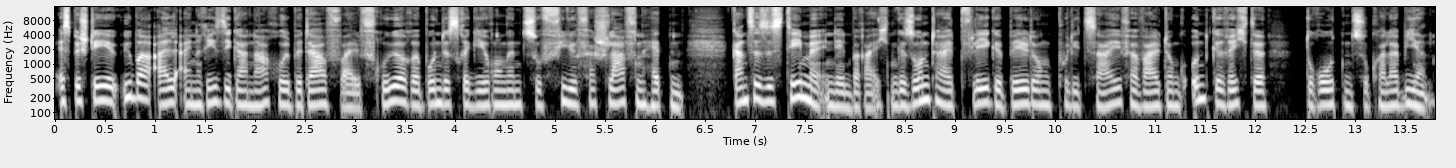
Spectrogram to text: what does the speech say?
es bestehe überall ein riesiger Nachholbedarf, weil frühere Bundesregierungen zu viel verschlafen hätten. Ganze Systeme in den Bereichen Gesundheit, Pflege, Bildung, Polizei, Verwaltung und Gerichte drohten zu kollabieren.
